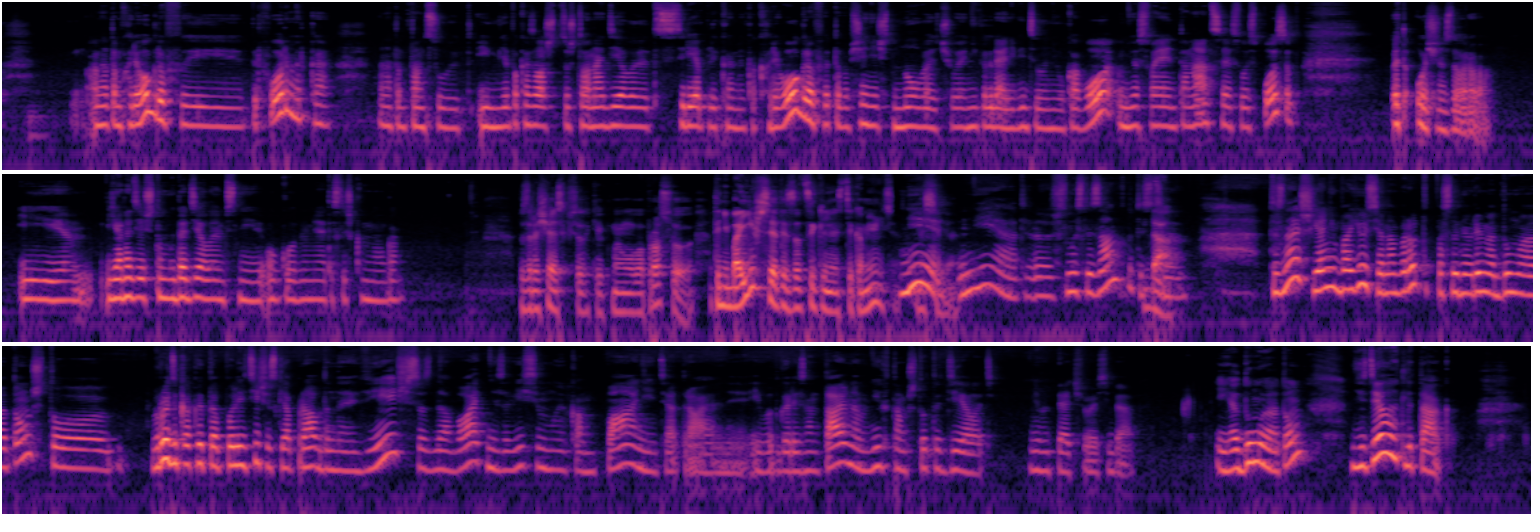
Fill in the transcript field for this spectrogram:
Она там хореограф и перформерка, она там танцует. И мне показалось, что то, что она делает с репликами как хореограф, это вообще нечто новое, чего я никогда не видела ни у кого. У нее своя интонация, свой способ. Это очень здорово. И я надеюсь, что мы доделаем с ней. Ого, для меня это слишком много возвращаясь все-таки к моему вопросу, ты не боишься этой зацикленности комьюнити нет, на себе? Нет, э, в смысле замкнутости? Да. Ты знаешь, я не боюсь, я наоборот в последнее время думаю о том, что вроде как это политически оправданная вещь создавать независимые компании театральные и вот горизонтально в них там что-то делать, не выпячивая себя. И я думаю о том, не сделать ли так,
